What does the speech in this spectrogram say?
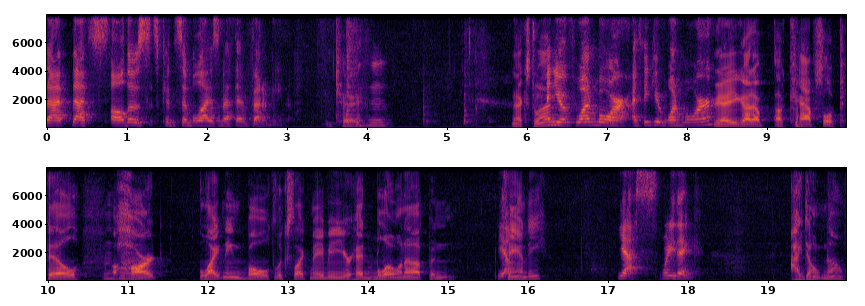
That that's all those can symbolize methamphetamine. Okay. Next one. And you have one more. I think you have one more. yeah, you got a, a capsule, a pill, a Mm-hmm. heart, lightning bolt. Looks like maybe your head blowing up and Yeah. candy. Yes. What do you think? I don't know.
